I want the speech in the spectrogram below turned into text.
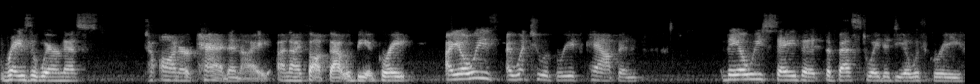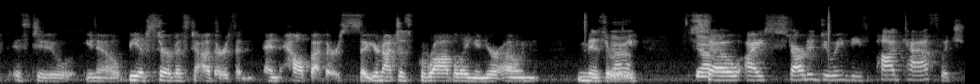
raise awareness to honor Ken. And I and I thought that would be a great. I always I went to a grief camp and they always say that the best way to deal with grief is to you know be of service to others and and help others. So you're not just groveling in your own misery. Yeah. Yeah. So I started doing these podcasts, which,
